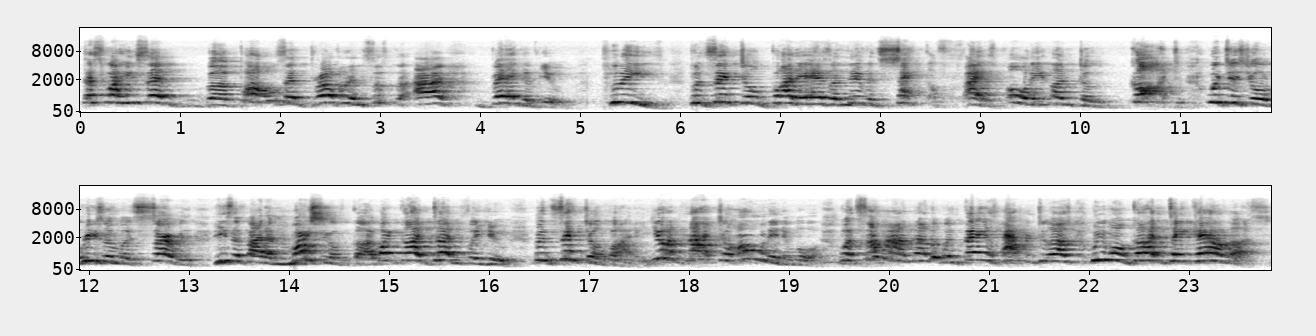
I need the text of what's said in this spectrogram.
That's why he said, uh, Paul said, brother and sister, I beg of you, please present your body as a living sacrifice, holy unto God, which is your reasonable service. He said, by the mercy of God, what God done for you, present your body. You're not your own anymore. But somehow or another, when things happen to us, we want God to take care of us.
